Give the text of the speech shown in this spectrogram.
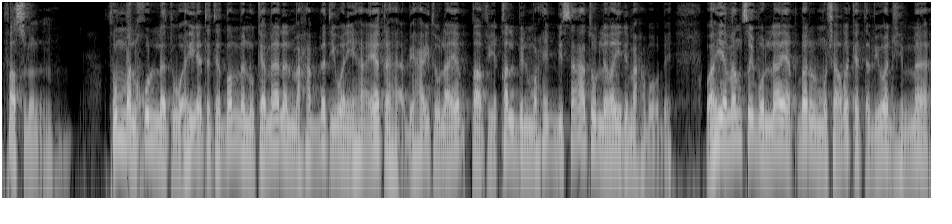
فصل. ثم الخلة وهي تتضمن كمال المحبة ونهايتها بحيث لا يبقى في قلب المحب سعة لغير محبوبه. وهي منصب لا يقبل المشاركة بوجه ما.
